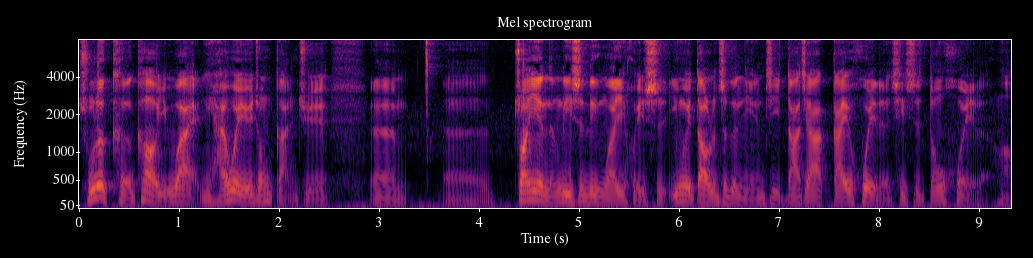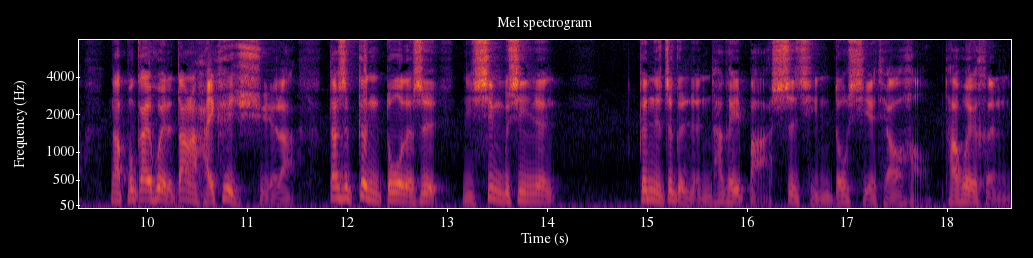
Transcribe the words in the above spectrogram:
除了可靠以外，你还会有一种感觉，嗯呃，专业能力是另外一回事。因为到了这个年纪，大家该会的其实都会了哈。那不该会的，当然还可以学啦。但是更多的是你信不信任，跟着这个人，他可以把事情都协调好，他会很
